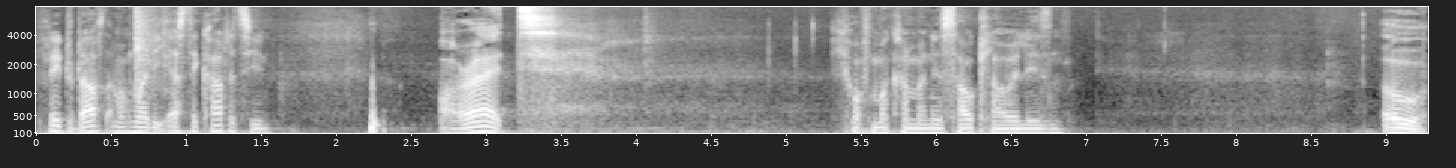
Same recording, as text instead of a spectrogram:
Fred, du darfst einfach mal die erste Karte ziehen. Alright. Ich hoffe, man kann meine Sauklaue lesen. Oh.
